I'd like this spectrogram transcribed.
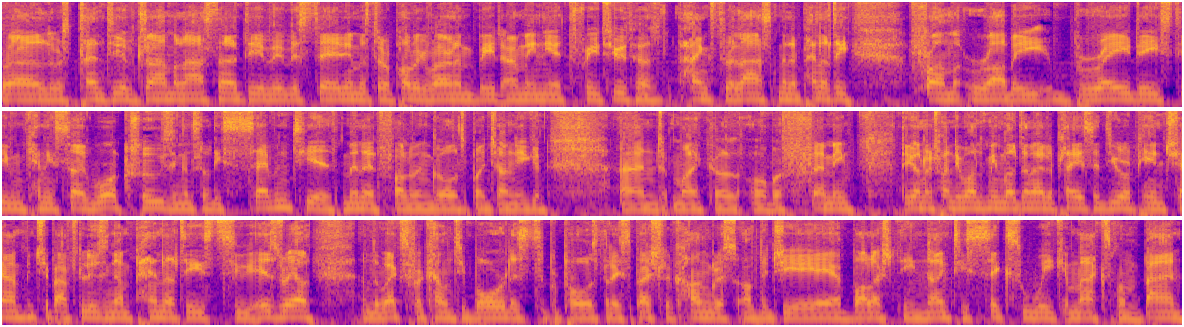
Well, there was plenty of drama last night at the Aviva Stadium as the Republic of Ireland beat Armenia 3 2 thanks to a last minute penalty from Robbie Brady. Stephen Kenny's side were cruising until the 70th minute following goals by John Egan and Michael Obafemi. The under 21s meanwhile denied a place at the European Championship after losing on penalties to Israel. And the Wexford County Board is to propose that a special Congress of the GAA abolish the 96 week maximum ban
